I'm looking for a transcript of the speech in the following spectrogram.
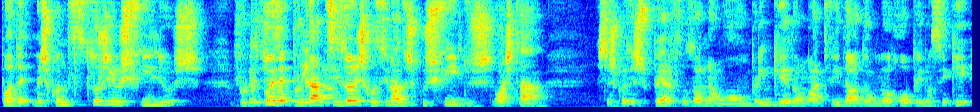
pode, mas quando surgem os filhos, porque depois é, porque há decisões relacionadas com os filhos, lá está, estas coisas supérfluas ou não, ou um brinquedo, ou uma atividade, ou uma roupa e não sei o quê,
